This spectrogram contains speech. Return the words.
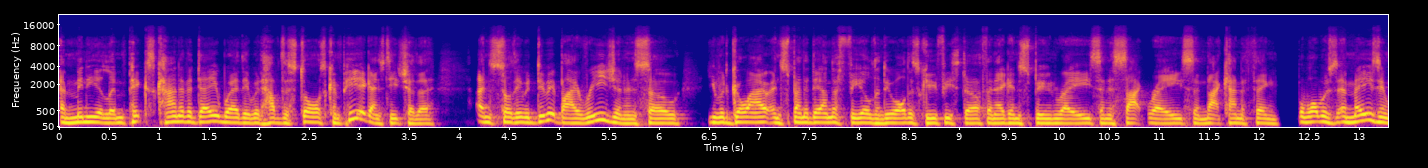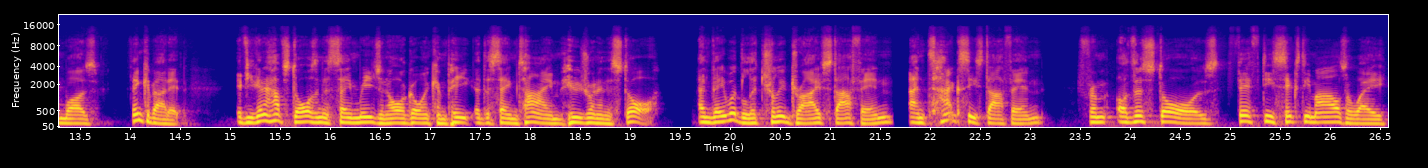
a mini Olympics kind of a day where they would have the stores compete against each other. And so they would do it by region. And so you would go out and spend a day on the field and do all this goofy stuff, an egg and spoon race and a sack race and that kind of thing. But what was amazing was think about it. If you're going to have stores in the same region all go and compete at the same time, who's running the store? And they would literally drive staff in and taxi staff in from other stores 50, 60 miles away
